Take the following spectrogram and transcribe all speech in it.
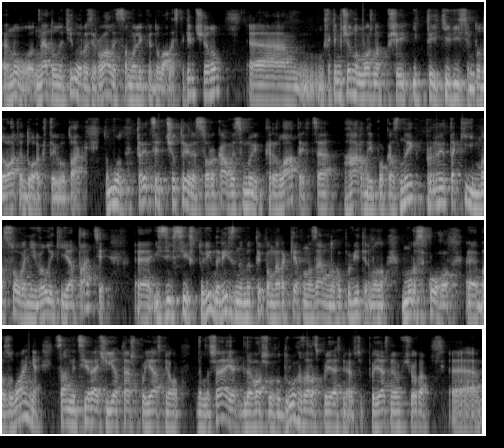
е, ну не долетіли, розірвались, самоліквідувались. Таким чином, е, таким чином можна ще іти ті 8 додавати до активу. Так тому 34 з 48 крилатих це гарний показник при такій масованій великій атаці. Е, І зі всіх сторін різними типами ракет наземного повітряного морського е, базування саме ці речі я теж пояснював не лише як для вашого друга. Зараз пояснюю, а пояснював вчора е,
